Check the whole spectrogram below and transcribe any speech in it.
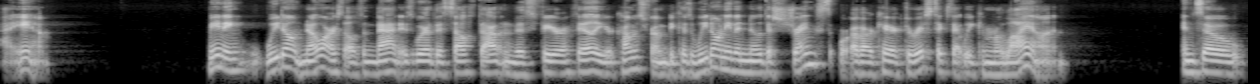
I am. Meaning, we don't know ourselves, and that is where the self doubt and this fear of failure comes from because we don't even know the strengths of our characteristics that we can rely on. And so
